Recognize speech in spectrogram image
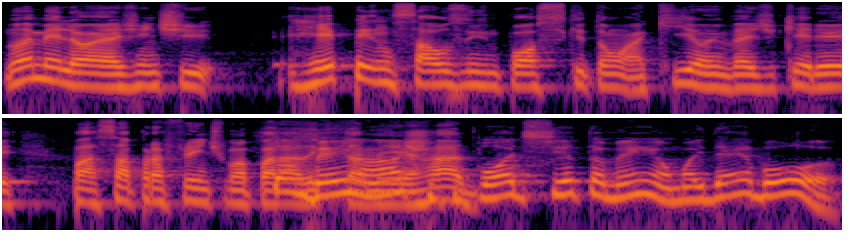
Não é melhor a gente repensar os impostos que estão aqui ao invés de querer passar para frente uma parada também que tá meio acho errado? que pode ser também, é uma ideia boa.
